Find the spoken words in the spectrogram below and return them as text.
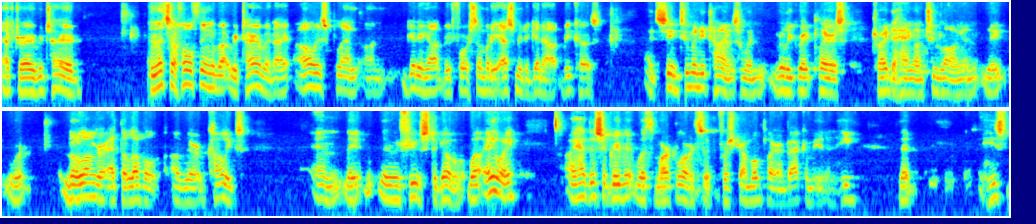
after I retired and that's the whole thing about retirement. I always planned on getting out before somebody asked me to get out because I'd seen too many times when really great players tried to hang on too long and they were no longer at the level of their colleagues and they they refused to go. Well, anyway, I had this agreement with Mark Lawrence, the first trombone player in back of me, and he that he's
